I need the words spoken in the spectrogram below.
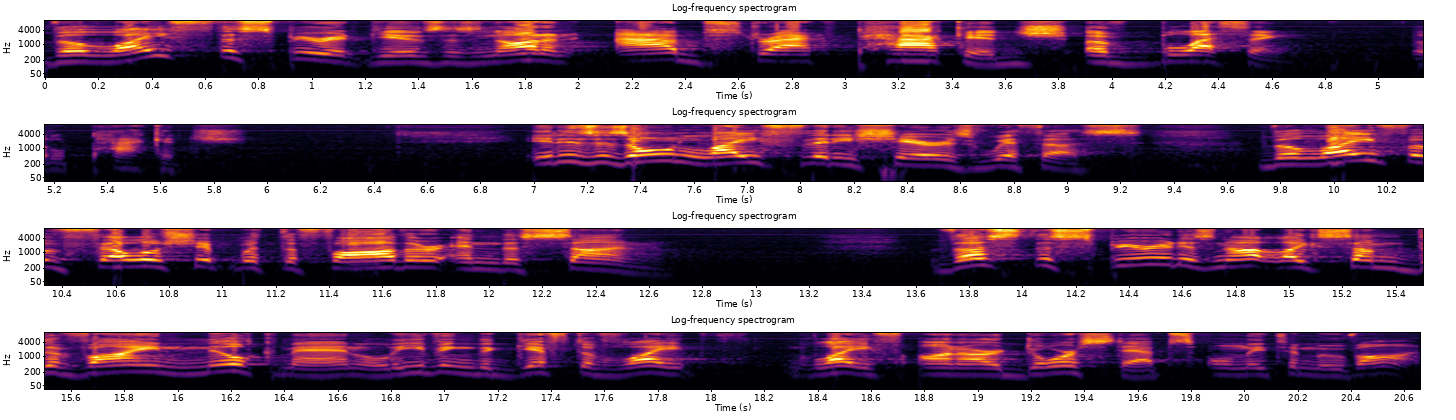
The life the Spirit gives is not an abstract package of blessing, little package. It is His own life that He shares with us, the life of fellowship with the Father and the Son. Thus, the Spirit is not like some divine milkman leaving the gift of life, life on our doorsteps only to move on.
